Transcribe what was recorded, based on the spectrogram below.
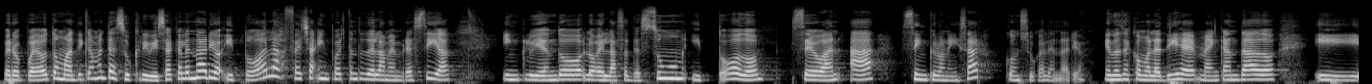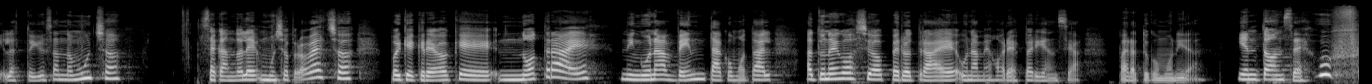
Pero puede automáticamente suscribirse al calendario y todas las fechas importantes de la membresía, incluyendo los enlaces de Zoom y todo, se van a sincronizar con su calendario. Entonces, como les dije, me ha encantado y lo estoy usando mucho, sacándole mucho provecho, porque creo que no trae ninguna venta como tal a tu negocio, pero trae una mejor experiencia para tu comunidad. Y entonces, uff.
